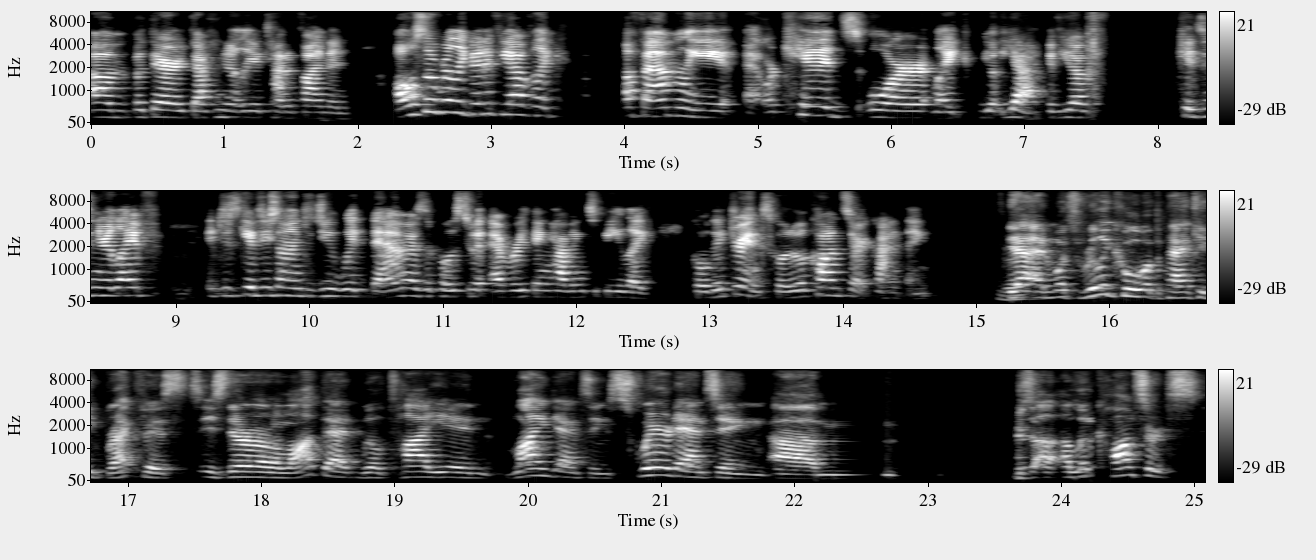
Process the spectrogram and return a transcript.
Um, but they're definitely a ton of fun and also really good if you have like a family or kids or like yeah, if you have kids in your life, it just gives you something to do with them as opposed to everything having to be like go get drinks, go to a concert kind of thing. Right. Yeah, and what's really cool about the pancake breakfasts is there are a lot that will tie in line dancing, square dancing. Um, there's a, a little concerts.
